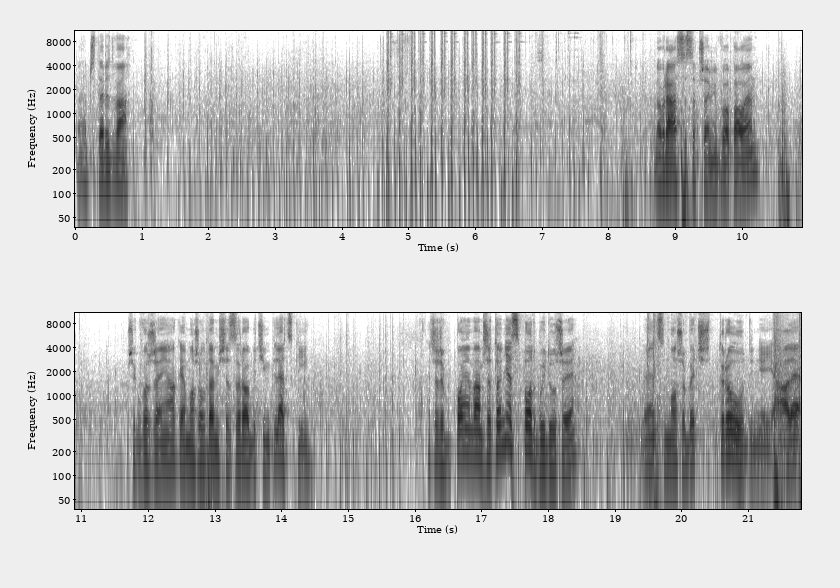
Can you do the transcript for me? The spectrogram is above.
Ta 4-2. Dobra, asystę przynajmniej wyłapałem. Przygwożenie, ok, może uda mi się zrobić im plecki. Chociaż powiem wam, że to nie jest podbój duży. Więc może być trudniej, ale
